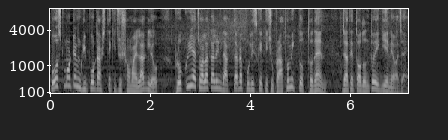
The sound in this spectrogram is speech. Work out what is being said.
পোস্টমর্টেম রিপোর্ট আসতে কিছু সময় লাগলেও প্রক্রিয়া চলাকালীন ডাক্তাররা পুলিশকে কিছু প্রাথমিক তথ্য দেন যাতে তদন্ত এগিয়ে নেওয়া যায়।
